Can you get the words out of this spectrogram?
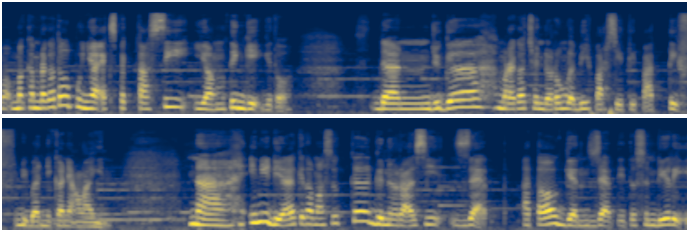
maka mereka tuh punya ekspektasi yang tinggi gitu. Dan juga mereka cenderung lebih partisipatif dibandingkan yang lain. Nah, ini dia kita masuk ke generasi Z atau Gen Z itu sendiri,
